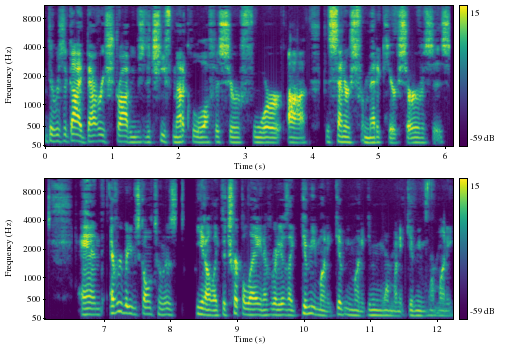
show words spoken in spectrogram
there was a guy Barry Straube. He was the chief medical officer for uh, the Centers for Medicare Services, and everybody was going to him as you know, like the AAA, and everybody was like, "Give me money, give me money, give me more money, give me more money."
